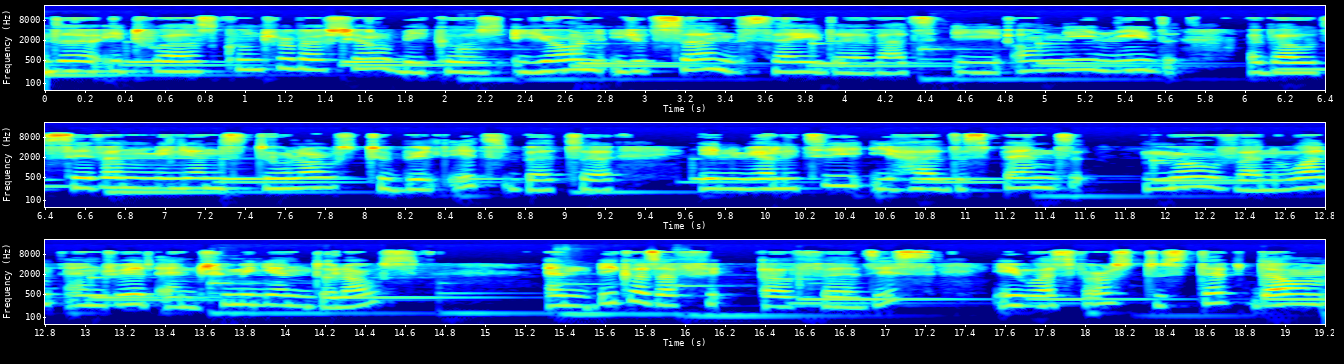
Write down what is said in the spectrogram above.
And uh, it was controversial because Jørn Utzon said uh, that he only need about seven million dollars to build it, but uh, in reality he had spent more than 102 million dollars. And because of, of uh, this, he was forced to step down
